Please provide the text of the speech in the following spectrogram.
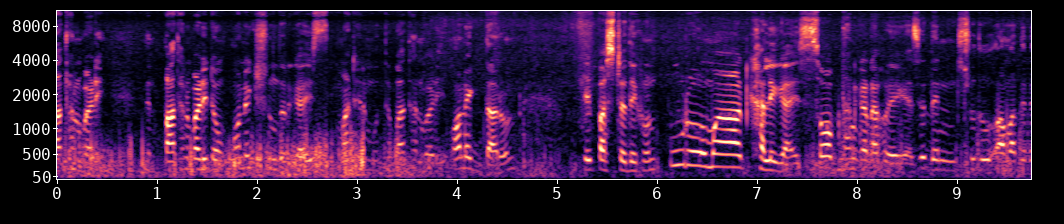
পাথান বাড়ি। দেন পাথানবাড়িটাও অনেক সুন্দর গাইস মাঠের মধ্যে পাথান বাড়ি অনেক দারুণ। এই পাশটা দেখুন, পুরো মাঠ খালি গাইস সব ধান কাটা হয়ে গেছে। দেন শুধু আমাদের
